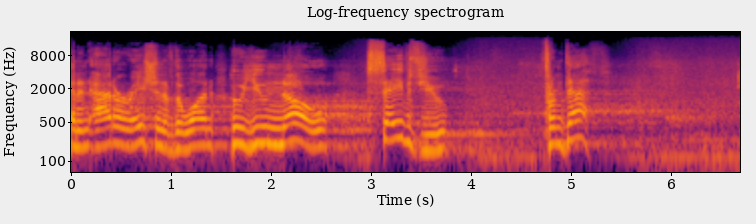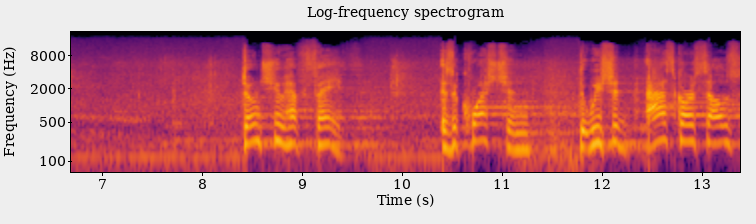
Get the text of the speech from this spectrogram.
and an adoration of the one who you know saves you from death. Don't you have faith? Is a question that we should ask ourselves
